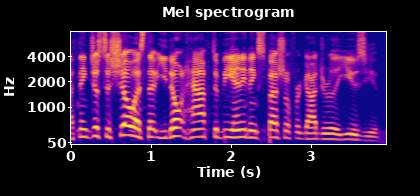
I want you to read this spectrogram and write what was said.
I think, just to show us that you don't have to be anything special for God to really use you.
